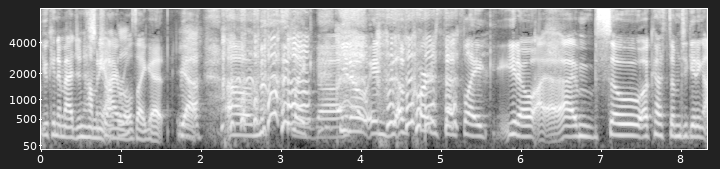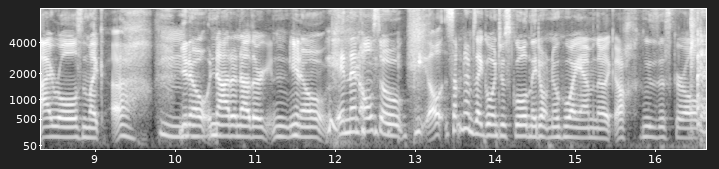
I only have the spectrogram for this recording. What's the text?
you can imagine how many eye rolls I get. Yeah. um, like you know, and of course that's like you know I, I'm so accustomed to getting eye rolls and like ugh, you know, not another, you know, and then also sometimes I go into school and they don't know who I am and they're like, ugh, who's this girl? you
